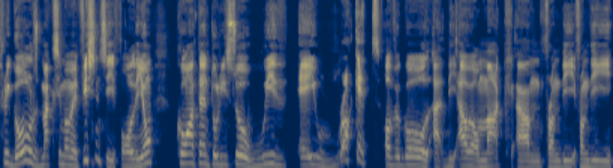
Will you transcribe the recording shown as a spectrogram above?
three goals, maximum efficiency for Lyon. Corentin Tolisso with a rocket of a goal at the hour mark um, from the from the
